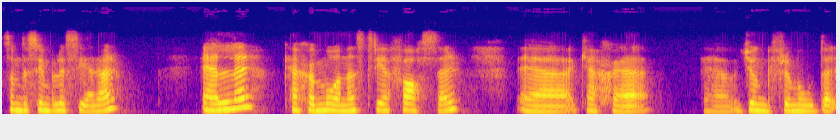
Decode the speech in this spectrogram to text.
som det symboliserar. Eller kanske månens tre faser, eh, kanske eh, jungfrumoder,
